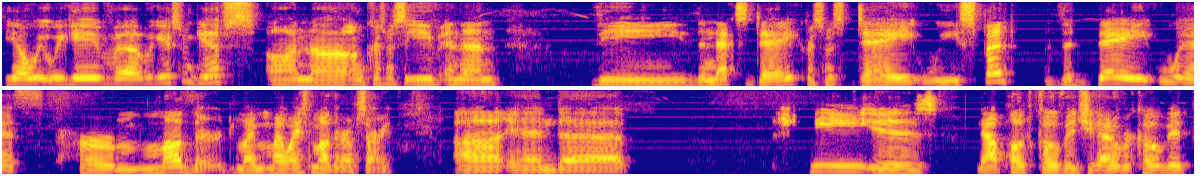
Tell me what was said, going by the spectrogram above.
you know we, we gave uh, we gave some gifts on uh, on Christmas Eve, and then the the next day, Christmas Day, we spent the day with her mother, my my wife's mother. I'm sorry, uh, and uh, she is now post COVID. She got over COVID,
